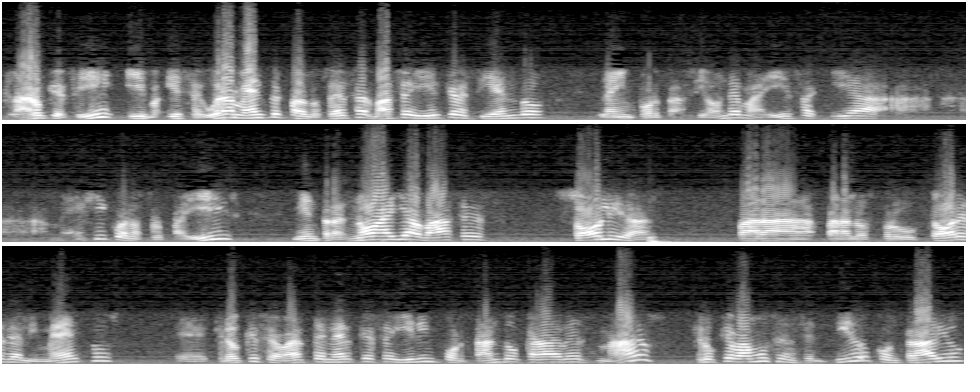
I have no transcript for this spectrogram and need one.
Claro que sí, y, seguramente Pablo César va a seguir creciendo la importación de maíz aquí a, México, a nuestro país, mientras no haya bases sólidas para, para los productores de alimentos, eh, creo que se va a tener que seguir importando cada vez más creo que vamos en sentido contrario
